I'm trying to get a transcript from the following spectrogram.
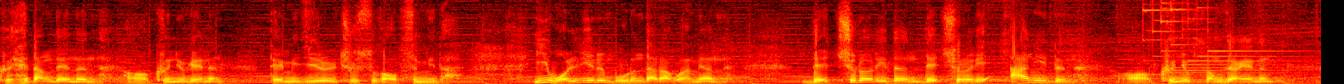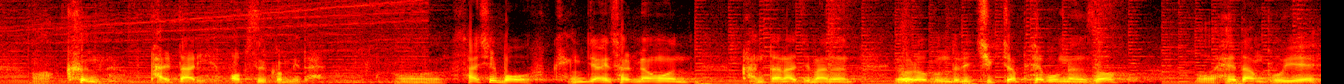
그 해당되는 어, 근육에는 데미지를 줄 수가 없습니다. 이 원리를 모른다라고 하면 내추럴이든 내추럴이 아니든 어, 근육 성장에는 어, 큰 발달이 없을 겁니다. 어, 사실 뭐 굉장히 설명은 간단하지만은 여러분들이 직접 해보면서 어, 해당 부위에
